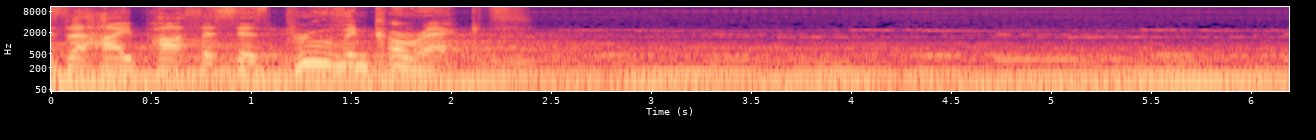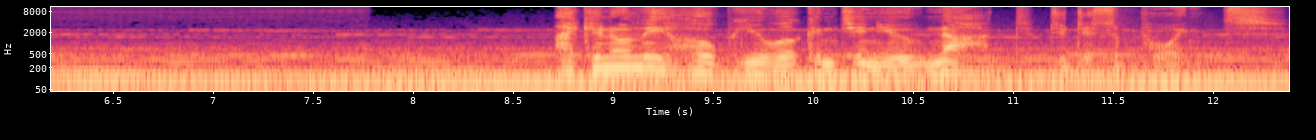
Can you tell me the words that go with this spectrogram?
Is the hypothesis proven correct. I can only hope you will continue not to disappoint.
